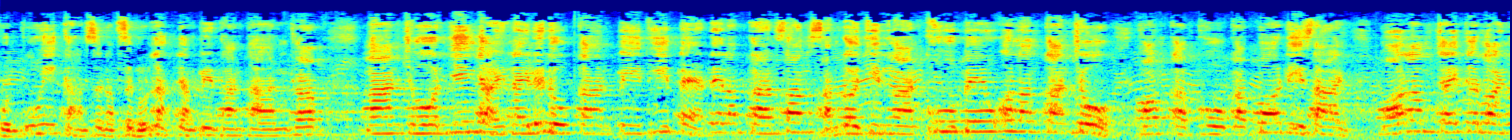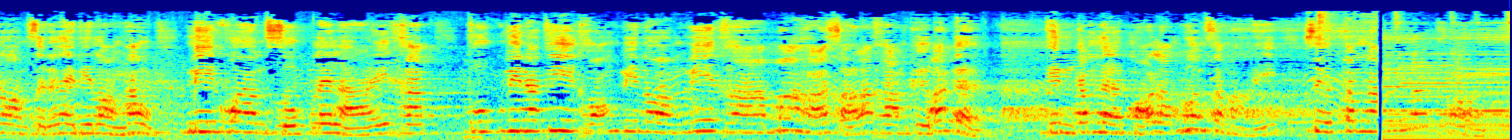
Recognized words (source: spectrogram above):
คุณผู้ให้การสนับสนุนหลักอย่างเป็นทางการครับ งานโชว์ยิ่งใหญ่ในฤดูกาลปีที่ 8 ได้รับการสร้างสรรค์โดยทีมงานคูเบลอลังการโชว์พร้อมกับคกับบอดีไซน์หมอลำใจเกินลอยน้อมเสนอให้พี่น้องเฮามีความสุขหลาย ๆ ครับ ทุกวินาทีของพี่น้องมีคามหาสารคามคือบ้านเกิดถิ่นกำเนิดหมอลำร่วมสมัย สืบตำนานเมื่อก่อน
